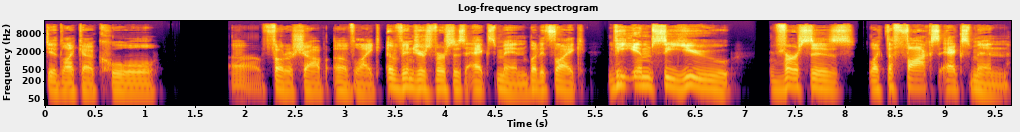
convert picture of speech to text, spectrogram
did like a cool uh, Photoshop of like Avengers versus X Men, but it's like the MCU versus like the Fox X Men.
